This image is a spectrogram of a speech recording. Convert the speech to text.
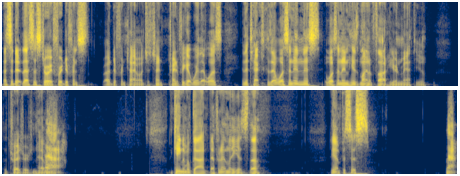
that's a that's a story for a different a different time. I was just trying trying to figure out where that was in the text because that wasn't in this. It wasn't in his line of thought here in Matthew. The treasures in heaven. Yeah. The kingdom of God definitely is the the emphasis Yeah.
